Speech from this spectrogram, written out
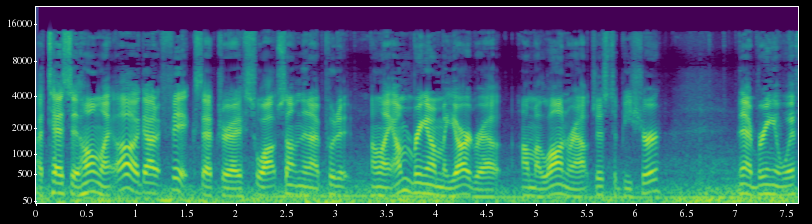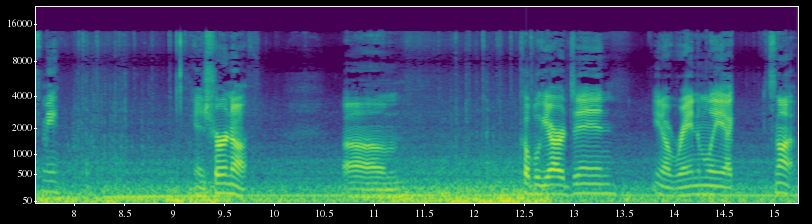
I test it home like, oh, I got it fixed after I swap something. I put it. I'm like, I'm bringing on my yard route, on my lawn route, just to be sure. Then I bring it with me, and sure enough, um, a couple yards in, you know, randomly, I, it's not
